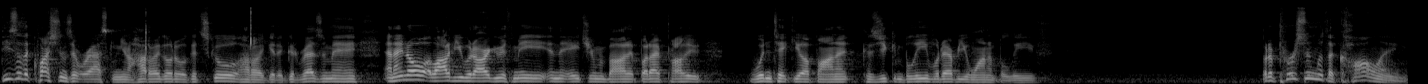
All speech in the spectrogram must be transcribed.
these are the questions that we're asking. You know, how do I go to a good school? How do I get a good resume? And I know a lot of you would argue with me in the atrium about it, but I probably wouldn't take you up on it because you can believe whatever you want to believe. But a person with a calling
